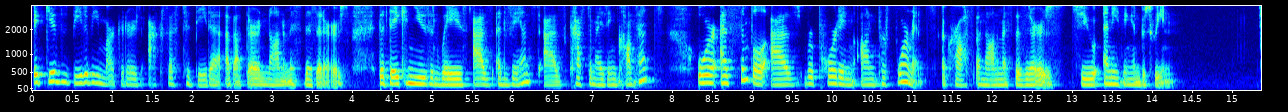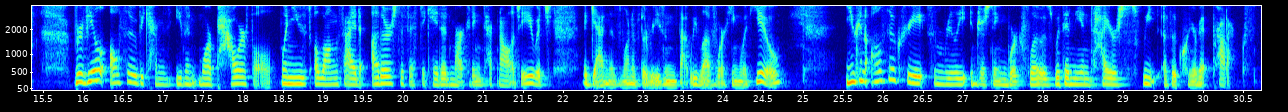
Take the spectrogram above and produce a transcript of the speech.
It gives B2B marketers access to data about their anonymous visitors that they can use in ways as advanced as customizing content or as simple as reporting on performance across anonymous visitors to anything in between. Reveal also becomes even more powerful when used alongside other sophisticated marketing technology, which again is one of the reasons that we love working with you. You can also create some really interesting workflows within the entire suite of the Clearbit products.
